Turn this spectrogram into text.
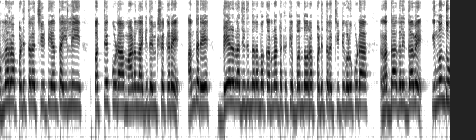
ಅನರ್ಹ ಪಡಿತರ ಚೀಟಿ ಅಂತ ಇಲ್ಲಿ ಪತ್ತೆ ಕೂಡ ಮಾಡಲಾಗಿದೆ ವೀಕ್ಷಕರೇ. ಅಂದರೆ ಬೇರೆ ರಾಜ್ಯದಿಂದ ನಮ್ಮ ಕರ್ನಾಟಕಕ್ಕೆ ಬಂದವರ ಪಡಿತರ ಚೀಟಿಗಳು ಕೂಡ ರದ್ದಾಗಲಿದ್ದಾವೆ. ಇನ್ನೊಂದು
